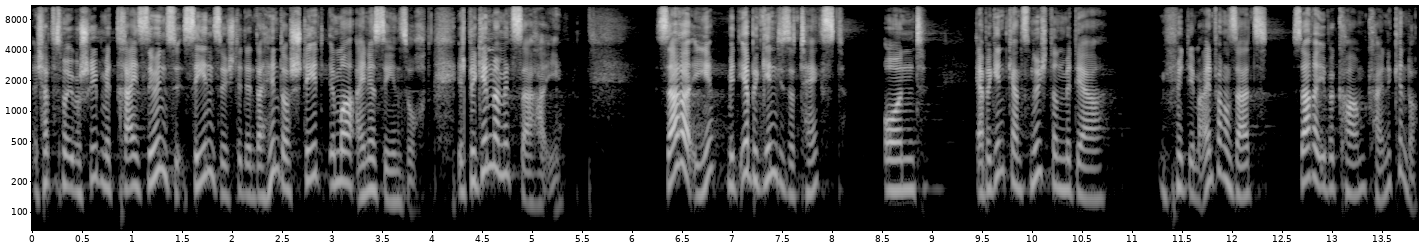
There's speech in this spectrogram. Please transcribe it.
ich habe das mal überschrieben mit drei Sehnsüchte, denn dahinter steht immer eine Sehnsucht. Ich beginne mal mit Sarai. Sarai, mit ihr beginnt dieser Text und er beginnt ganz nüchtern mit, der, mit dem einfachen Satz, Sarai bekam keine Kinder.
